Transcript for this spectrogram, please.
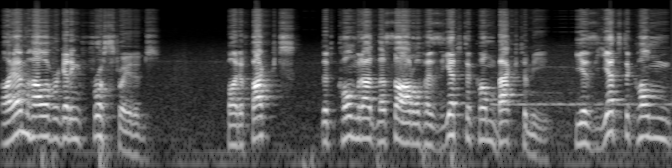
I am, however, getting frustrated by the fact that Comrade Nazarov has yet to come back to me. He has yet to come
